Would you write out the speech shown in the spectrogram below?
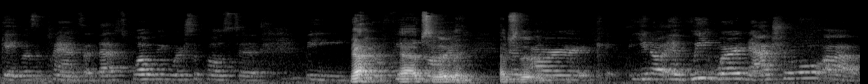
gave us a plan. So that's what we were supposed to be. you Yeah, know, yeah, absolutely, absolutely. Our, you know, if we were natural uh,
